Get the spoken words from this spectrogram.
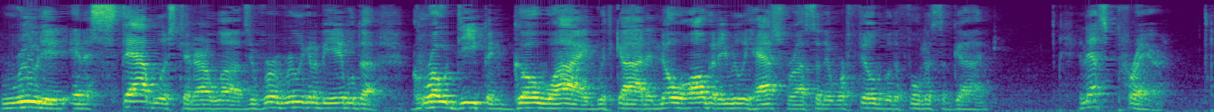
rooted and established in our loves, if we're really going to be able to grow deep and go wide with God and know all that He really has for us so that we're filled with the fullness of God. And that's prayer. I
